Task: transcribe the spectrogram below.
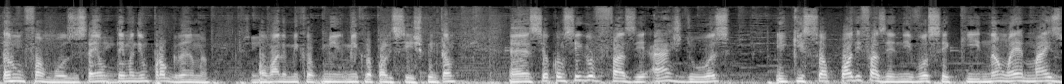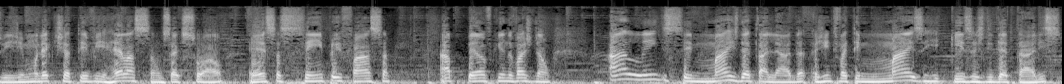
tão famoso. Isso aí é um tema de um programa. Sim. Ovário micro, mi- micropolicístico. Então, eh, se eu consigo fazer as duas e que só pode fazer em você que não é mais virgem, mulher que já teve relação sexual, essa sempre faça a pélvica e vaginal. Além de ser mais detalhada, a gente vai ter mais riquezas de detalhes.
